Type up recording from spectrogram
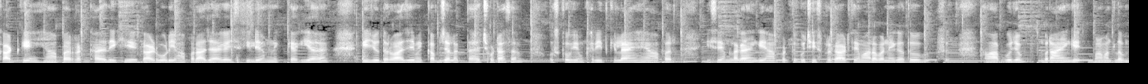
काट के यहाँ पर रखा है। देखिए कार्डबोर्ड यहाँ पर आ जाएगा। इसके लिए हमने क्या किया है कि जो दरवाजे में कब्जा लगता है छोटा सा, उसको भी हम ख़रीद के लाए हैं यहाँ पर। इसे हम लगाएँगे यहाँ पर। तो कुछ इस प्रकार से हमारा बनेगा। तो हम आपको जब बनाएँगे मतलब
